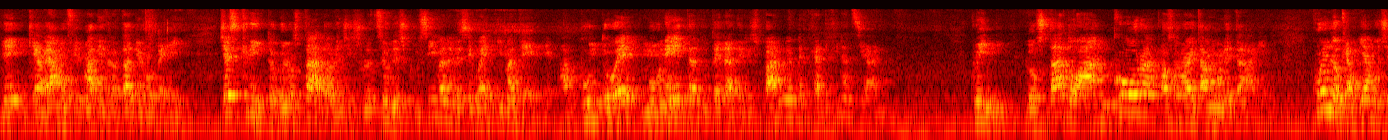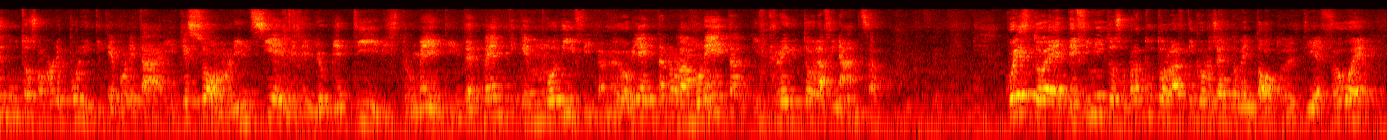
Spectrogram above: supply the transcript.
che avevamo firmato i trattati europei, c'è scritto che lo Stato ha legislazione esclusiva nelle seguenti materie, al punto E, moneta, tutela del risparmio e mercati finanziari. Quindi lo Stato ha ancora la sovranità monetaria, quello che abbiamo ceduto sono le politiche monetarie, che sono l'insieme degli obiettivi, strumenti, interventi che modificano e orientano la moneta, il credito e la finanza. Questo è definito soprattutto dall'articolo 128 del TFUE,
